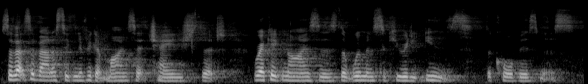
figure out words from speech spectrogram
So that's about a significant mindset change that recognises that women's security is the core business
